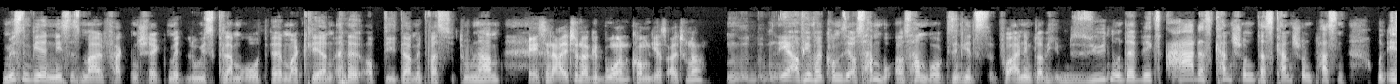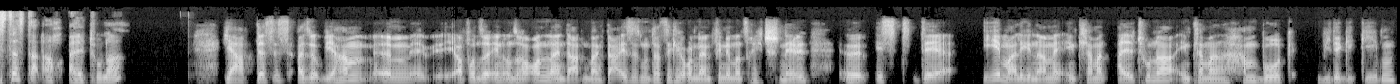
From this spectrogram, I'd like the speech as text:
müssen wir nächstes Mal Faktencheck mit Luis Klamroth äh, mal klären, ob die damit was zu tun haben. Er ist in Altona geboren. Kommen die aus Altona? Ja, auf jeden Fall kommen sie aus Hamburg, aus Hamburg. Sind jetzt vor allem, glaube ich, im Süden unterwegs. Ah, das kann schon, das kann schon passen. Und ist das dann auch Altona? Ja, das ist, also wir haben ähm, auf unserer, in unserer Online-Datenbank, da ist es nun tatsächlich online, findet man es recht schnell, äh, ist der ehemalige Name in Klammern Altona in Klammern Hamburg wiedergegeben.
